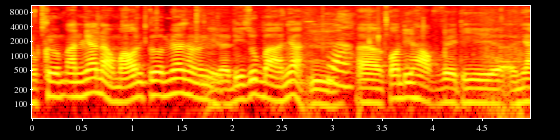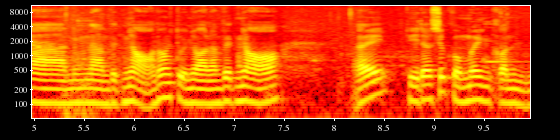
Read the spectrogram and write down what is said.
nấu cơm ăn nhá nào mà ăn cơm nhá xong rồi nghỉ là đi giúp bà nhá Ừ. À, con đi học về thì ở nhà mình làm việc nhỏ thôi tuổi nhỏ làm việc nhỏ đấy tùy theo sức của mình còn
